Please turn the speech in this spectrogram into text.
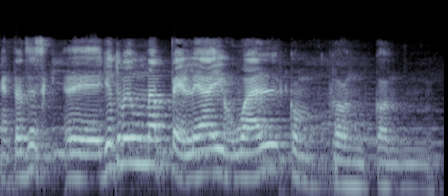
Entonces, eh, yo tuve una pelea igual con, con, con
